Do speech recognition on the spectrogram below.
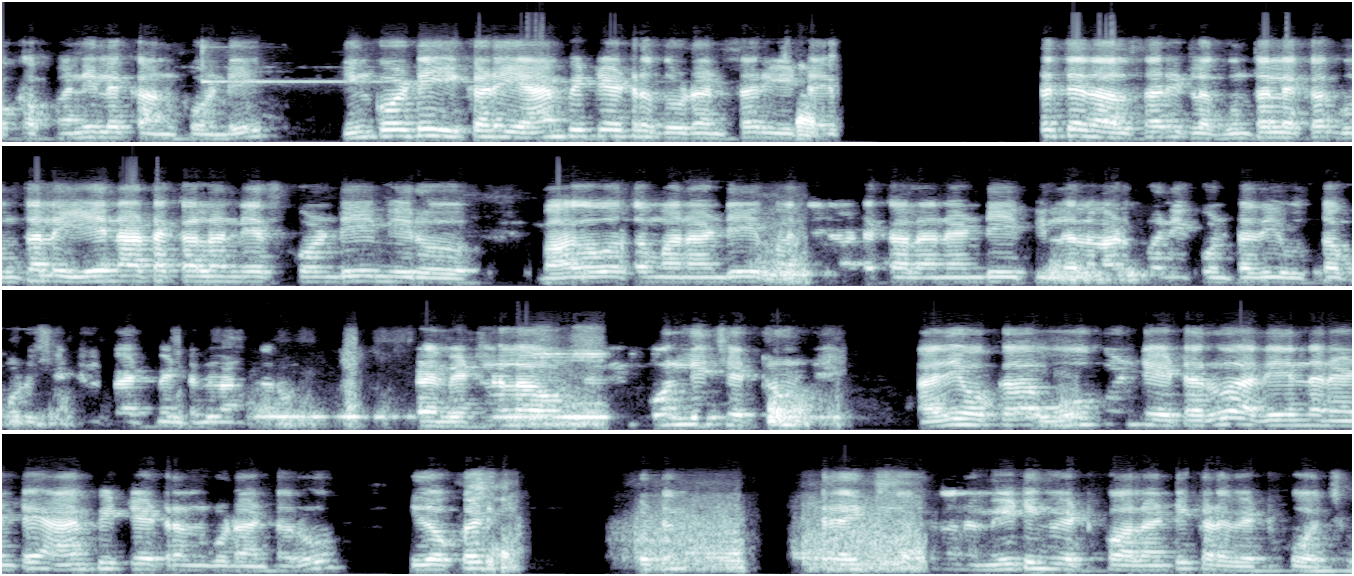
ఒక పని లెక్క అనుకోండి. ఇంకోటి ఇక్కడ యాంపిటేటర్ చూడండి సార్ ఈ. టైప్. పెడితే చాలు సార్ ఇట్లా గుంత లెక్క. గుంతలో ఏ నాటకాలను వేసుకోండి మీరు భాగవతం అనండి పద్య నాటకాలు అనండి పిల్లలు ఆడుకోనికి ఉంటది ఉత్తప్పుడు షటిల్ బ్యాడ్మింటన్ ఆడతారు ఇక్కడ మెట్లలా ఉంటుంది. ఓన్లీ చెట్లు ఉంటాయి. అది ఒక ఓపెన్ థియేటర్ అదేందనంటే యాంపీ థియేటర్ అని కూడా అంటారు. ఇది ఒకటి మీటింగ్ పెట్టుకోవాలంటే ఇక్కడ పెట్టుకోవచ్చు.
